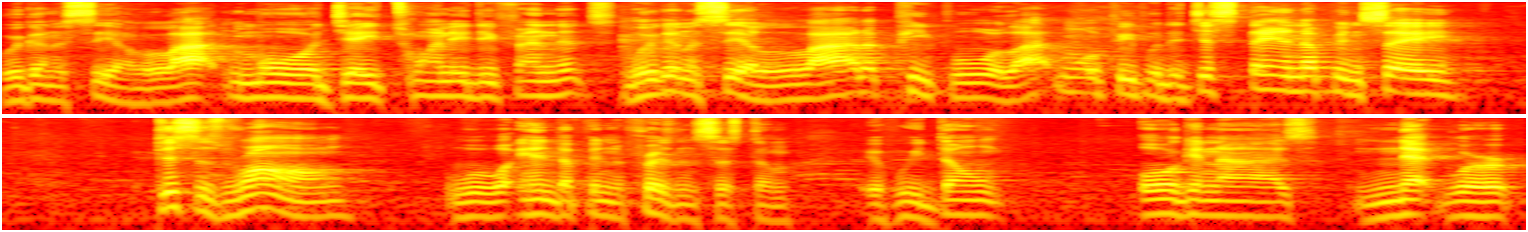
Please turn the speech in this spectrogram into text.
We're going to see a lot more J20 defendants. We're going to see a lot of people, a lot more people that just stand up and say, this is wrong, will end up in the prison system if we don't organize, network,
